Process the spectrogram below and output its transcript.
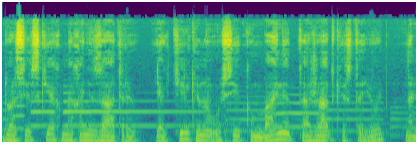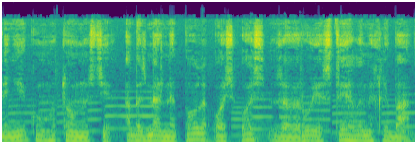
до сільських механізаторів, як тільки но усі комбайни та жатки стають на лінійку готовності, а безмежне поле ось-ось завирує стиглими хлібами.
